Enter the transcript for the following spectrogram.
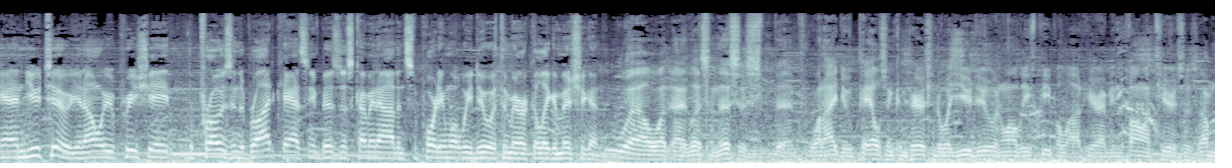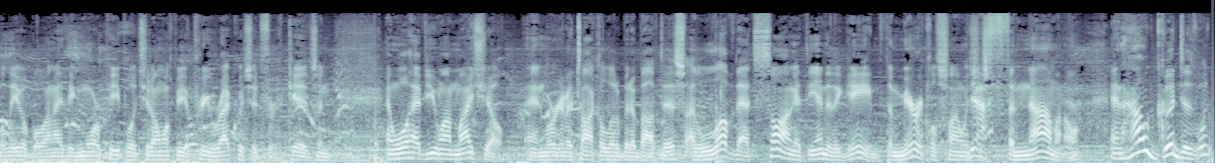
and you too. You know, we appreciate the pros in the broadcasting business coming out and supporting what we do with the Miracle League of Michigan. Well, what, uh, listen, this is uh, what I do pales in comparison to what you do and all these people out here. I mean, the volunteers is unbelievable, and I think more people. It should almost be a prerequisite for kids, and and we'll have you on my show, and we're going to talk a little bit about this. I love that song at the end of the game. The Miracle song was just Yeah. phenomenal. And how good does what,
